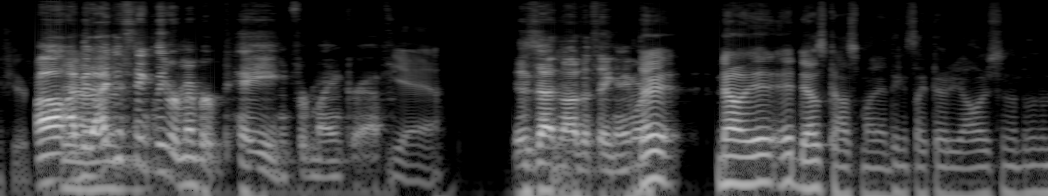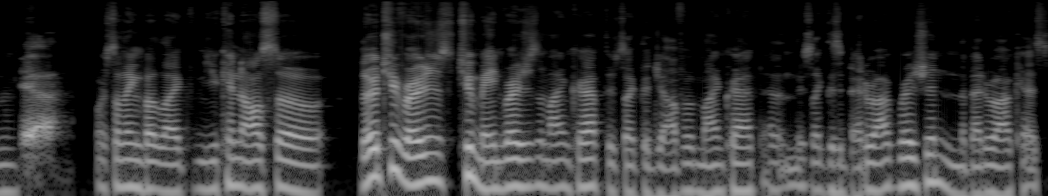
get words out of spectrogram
if you're. Uh, I mean, I distinctly remember paying for Minecraft. Yeah, Is that not a thing anymore? there, no, it, it does cost money. I think it's like thirty dollars or something. Yeah. or something. But like you can also there are two versions, two main versions of Minecraft. There's like the Java Minecraft, and then there's like this Bedrock version, and the Bedrock has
